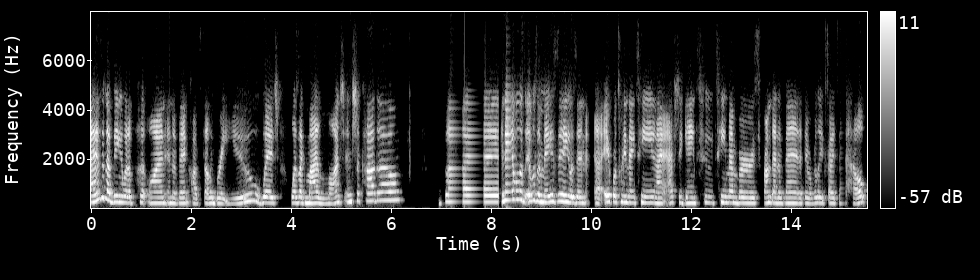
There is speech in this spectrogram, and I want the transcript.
i ended up being able to put on an event called celebrate you which was like my launch in chicago but and it was it was amazing. It was in uh, April 2019, and I actually gained two team members from that event that they were really excited to help.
